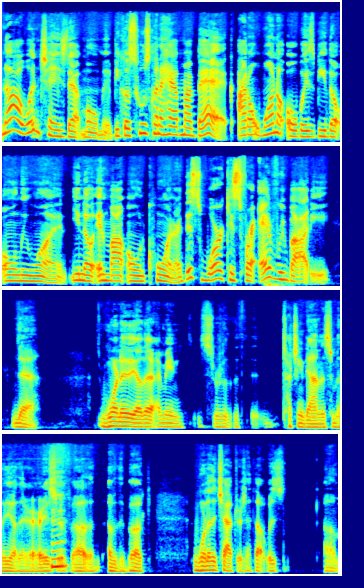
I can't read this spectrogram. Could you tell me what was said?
no, I wouldn't change that moment because who's going to have my back? I don't want to always be the only one, you know, in my own corner. This work is for everybody. Yeah. One of the other, I mean, sort of touching down on some of the other areas Mhm. of uh, of the book. One of the chapters I thought was um,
